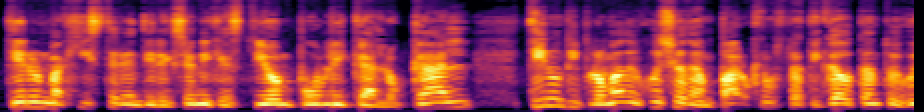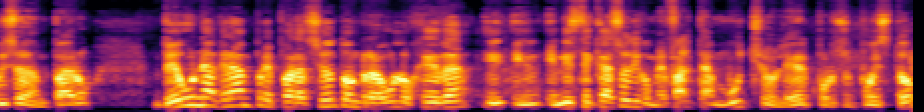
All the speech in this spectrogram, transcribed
tiene un magíster en Dirección y Gestión Pública Local, tiene un diplomado en Juicio de Amparo, que hemos platicado tanto de Juicio de Amparo, Veo una gran preparación, don Raúl Ojeda. En, este caso, digo, me falta mucho leer, por supuesto.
